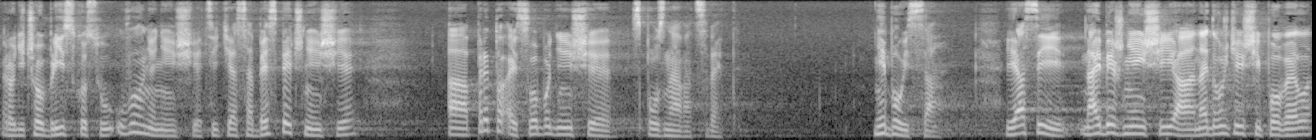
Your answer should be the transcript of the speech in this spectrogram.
rodičov blízko, sú uvoľnenejšie, cítia sa bezpečnejšie a preto aj slobodnejšie spoznávať svet. Neboj sa. Je asi najbežnejší a najdôležitejší povel,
